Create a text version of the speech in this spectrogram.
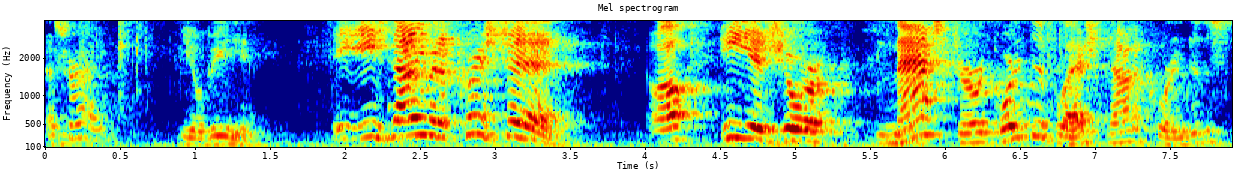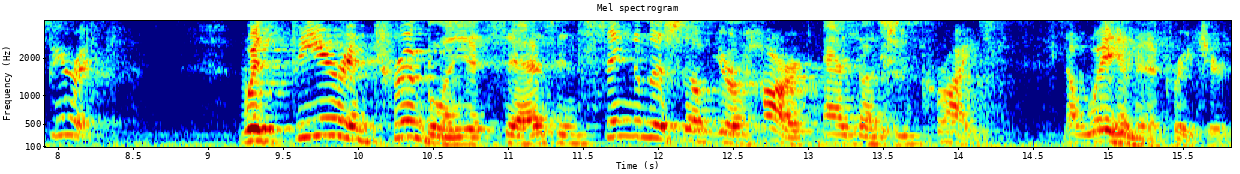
That's right. Be obedient. He's not even a Christian. Well, he is your master according to the flesh, not according to the spirit. With fear and trembling, it says, in singleness of your heart as unto Christ. Now, wait a minute, preacher.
